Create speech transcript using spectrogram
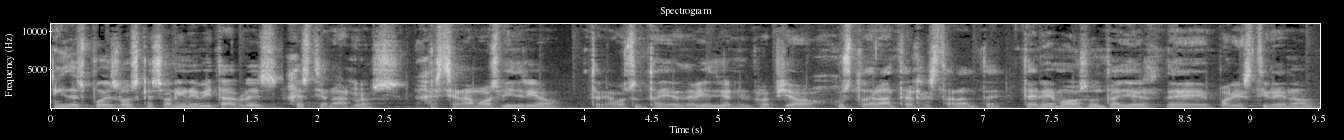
Y después, los que son inevitables, gestionarlos. Gestionamos vidrio. Tenemos un taller de vidrio en el propio, justo delante del restaurante. Tenemos un taller de poliestireno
